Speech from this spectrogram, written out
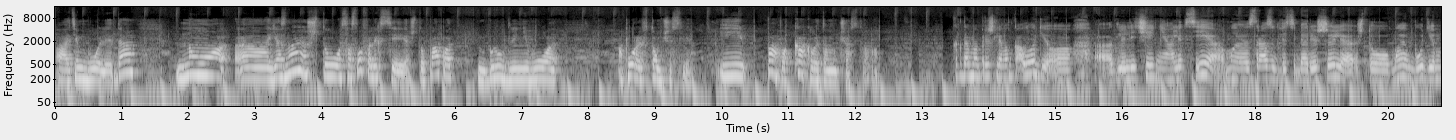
а, тем более, да. Но э, я знаю, что со слов Алексея, что папа был для него опорой в том числе. И папа как в этом участвовал? Когда мы пришли в онкологию э, для лечения Алексея, мы сразу для себя решили, что мы будем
